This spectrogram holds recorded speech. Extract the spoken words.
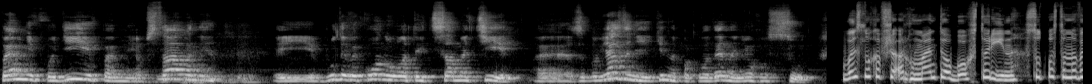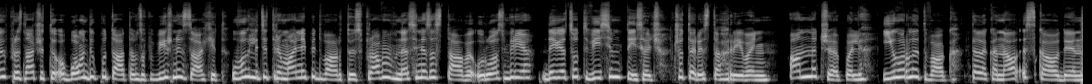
певні події, певні обставини, і буде виконувати саме ті е, зобов'язання, які не покладе на нього суд. Вислухавши аргументи обох сторін, суд постановив призначити обом депутатам запобіжний захід у вигляді тримання під вартою з правом внесення застави у розмірі 908 тисяч 400 гривень. Анна Чепель, Ігор Литвак, телеканал СК 1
